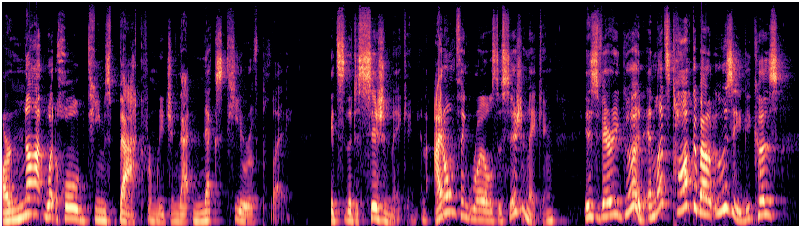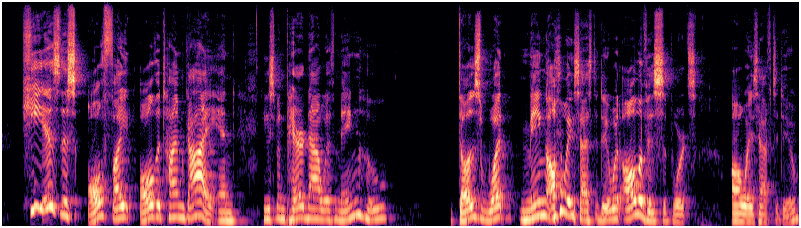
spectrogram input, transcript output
are not what hold teams back from reaching that next tier of play. It's the decision making. And I don't think Royal's decision making is very good. And let's talk about Uzi because he is this all fight, all the time guy. And he's been paired now with Ming, who does what Ming always has to do, what all of his supports always have to do,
